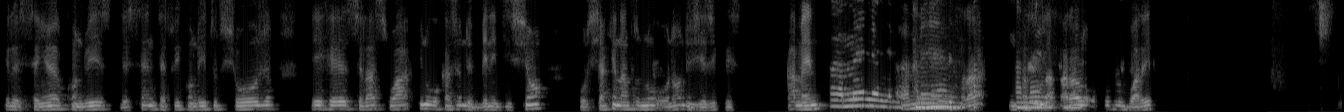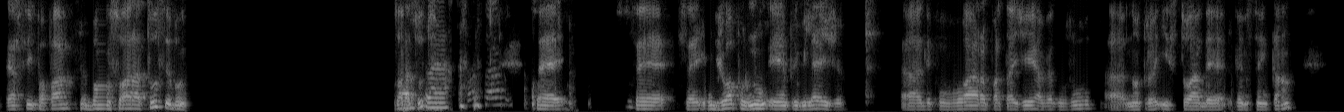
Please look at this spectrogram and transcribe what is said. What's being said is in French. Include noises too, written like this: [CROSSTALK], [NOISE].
Que le Seigneur conduise, le Saint-Esprit conduise toutes choses et que cela soit une occasion de bénédiction pour chacun d'entre nous au nom de Jésus-Christ. Amen. Amen. Amen. Voilà, nous Amen. passons la parole au couple Boiré. Merci, papa. Bonsoir à tous et bonsoir à toutes. Bonsoir. C'est, c'est, c'est une joie pour nous et un privilège euh, de pouvoir partager avec vous euh, notre histoire des 25 ans.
